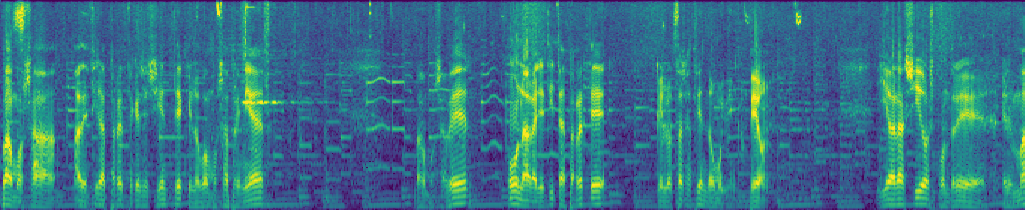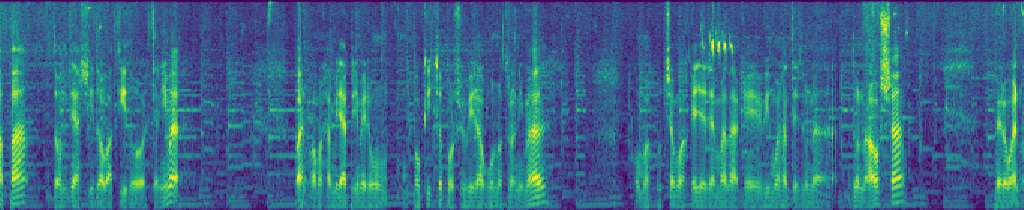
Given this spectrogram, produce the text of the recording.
Vamos a, decir al perrete que se siente, que lo vamos a premiar. Vamos a ver, una galletita perrete, que lo estás haciendo muy bien, campeón. Y ahora sí os pondré el mapa donde ha sido abatido este animal. Bueno, vamos a mirar primero un, poquito por subir algún otro animal. Como escuchamos aquella llamada que vimos antes de una, de una osa. Pero bueno,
